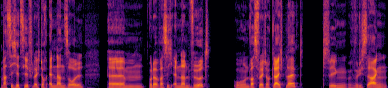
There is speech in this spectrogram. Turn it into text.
was sich jetzt hier vielleicht auch ändern soll ähm, oder was sich ändern wird und was vielleicht auch gleich bleibt. Deswegen würde ich sagen,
